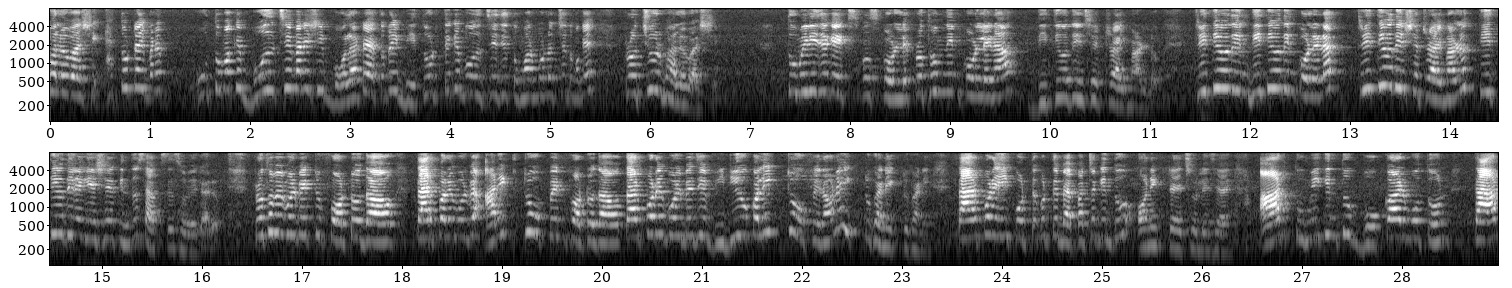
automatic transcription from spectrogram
ভালোবাসে, এতটাই মানে ও তোমাকে বলছে মানে সেই বলাটা এতটাই ভেতর থেকে বলছে যে, তোমার মনে হচ্ছে তোমাকে প্রচুর ভালোবাসে। তুমি নিজেকে এক্সপোজ করলে, প্রথম দিন করলে না, দ্বিতীয় দিন সে ট্রাই মারলো। তৃতীয় দিন, দ্বিতীয় দিন করলে না, তৃতীয় দিন সে ট্রাই মারলো, তৃতীয় দিনে গিয়ে সে কিন্তু সাকসেস হয়ে গেল। প্রথমে বলবে একটু ফটো দাও, তারপরে বলবে আরেকটু ওপেন ফটো দাও, তারপরে বলবে যে ভিডিও কলে একটু ওপেন হও না একটুখানি একটুখানি। তারপরে এই করতে করতে ব্যাপারটা কিন্তু অনেকটাই চলে যায়। আর তুমি কিন্তু বোকার মতন তার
